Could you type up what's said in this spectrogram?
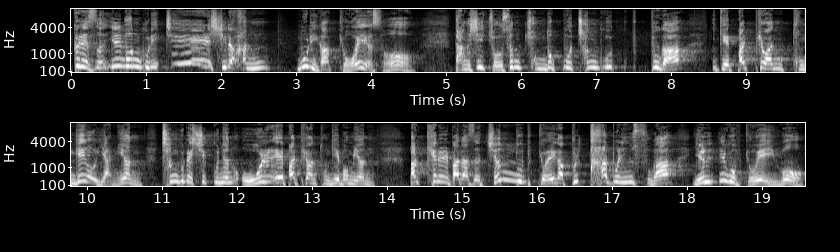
그래서 일본군이 제일 싫어한 무리가 교회여서 당시 조선 총독부 천국부가 이게 발표한 통계에 의하면 1919년 5월에 발표한 통계에 보면 박해를 받아서 전부 교회가 불타버린 수가 17교회이고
